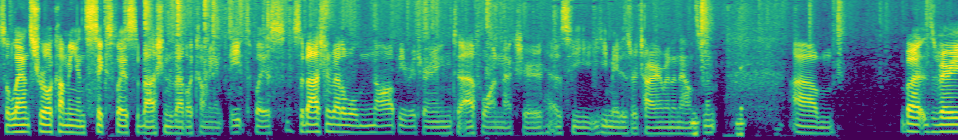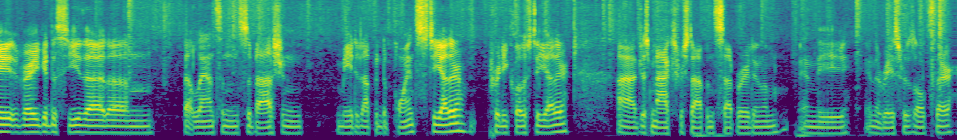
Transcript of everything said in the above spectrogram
So Lance Stroll coming in sixth place, Sebastian Vettel coming in eighth place. Sebastian Vettel will not be returning to F1 next year as he he made his retirement announcement. Um, but it's very very good to see that um that Lance and Sebastian made it up into points together, pretty close together. Uh, just Max Verstappen separating them in the in the race results there.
